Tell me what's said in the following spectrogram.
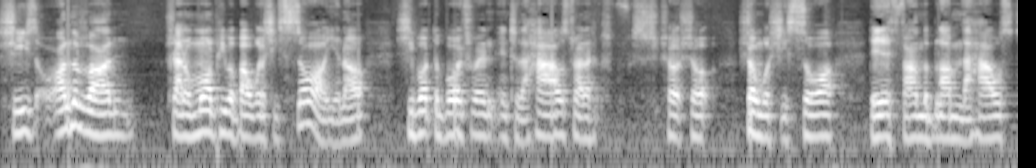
She's on the run, trying to warn people about what she saw, you know. She brought the boyfriend into the house, trying to show, show, show him what she saw. They just found the blob in the house.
